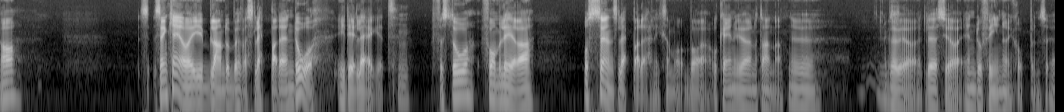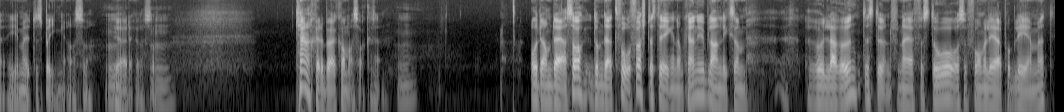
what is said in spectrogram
ja. Sen kan jag ibland då behöva släppa det ändå i det läget. Mm. Förstå, formulera och sen släppa det. Liksom och bara, okej nu gör jag något annat. Nu Just behöver jag, löser jag endorfiner i kroppen så jag ger mig ut och springer och så Mm. gör jag det. Och så. Mm. Kanske det börjar komma saker sen. Mm. Och de där, sak, de där två första stegen de kan ju ibland liksom rulla runt en stund. För när jag förstår och så formulerar problemet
